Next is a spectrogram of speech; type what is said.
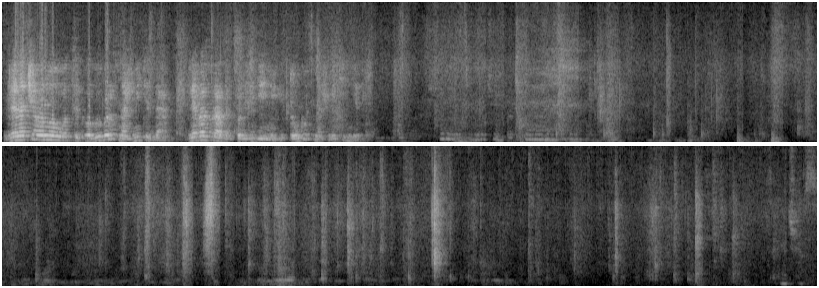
Для начала нового цикла выборов нажмите «Да». Для возврата к подведению итогов нажмите «Нет». Реестр выдачи. Сейчас.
